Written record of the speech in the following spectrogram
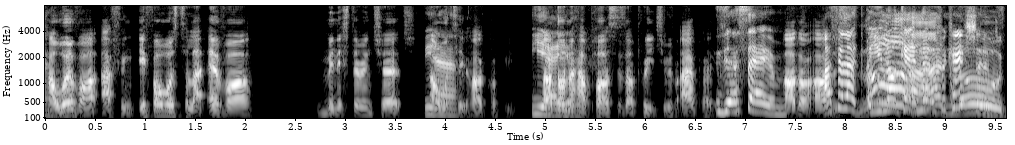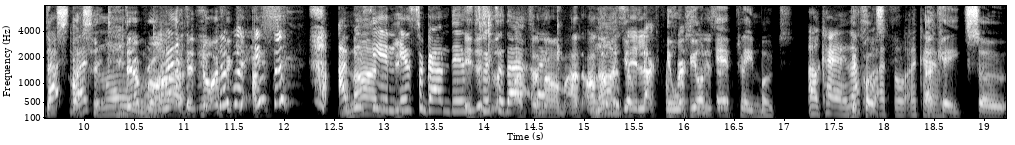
However, I think if I was to like ever minister in church, I Yeah. would take hard copy. Yeah, I don't yeah. know how pastors are preaching with iPads. Yeah, same. I don't. I feel like just, you're not getting Nah, notifications. no, that's That's not why- no, Deborah, nah. the No, but notification. it's, I've been seeing it- Instagram this, It just, Twitter I that. don't know. like- man. I, I No, don't want to say you're- it lacks it will be on professionalism. airplane mode. okay, that's because- what I thought. Okay. Okay, so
